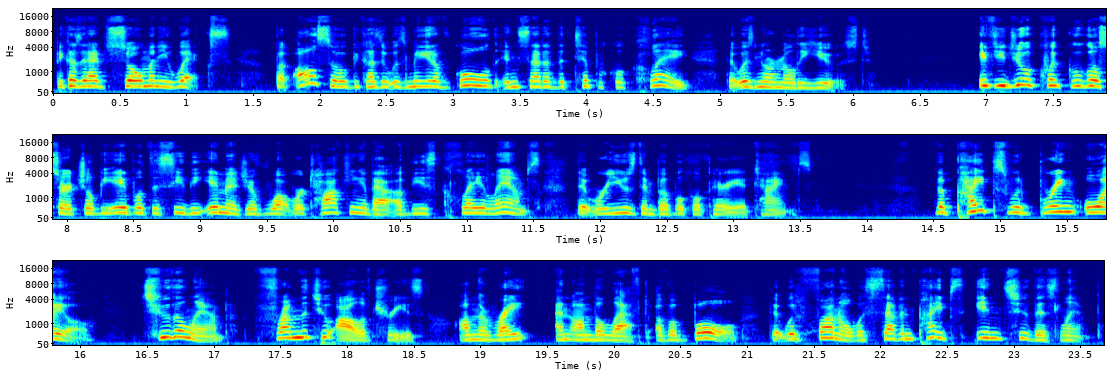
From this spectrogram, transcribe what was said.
because it had so many wicks, but also because it was made of gold instead of the typical clay that was normally used. If you do a quick Google search, you'll be able to see the image of what we're talking about of these clay lamps that were used in biblical period times. The pipes would bring oil to the lamp from the two olive trees on the right and on the left of a bowl that would funnel with seven pipes into this lamp.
